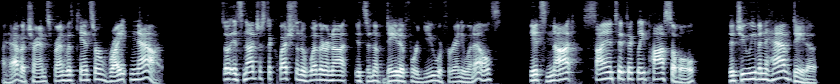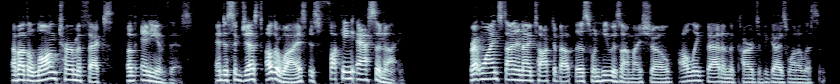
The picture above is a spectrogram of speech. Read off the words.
I have a trans friend with cancer right now. So it's not just a question of whether or not it's enough data for you or for anyone else. It's not scientifically possible that you even have data about the long term effects of any of this and to suggest otherwise is fucking asinine. Bret Weinstein and I talked about this when he was on my show. I'll link that in the cards if you guys want to listen.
